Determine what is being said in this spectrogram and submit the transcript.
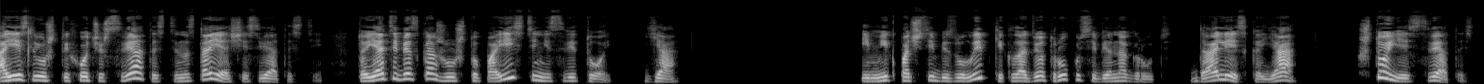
А если уж ты хочешь святости, настоящей святости, то я тебе скажу, что поистине святой я. И Мик почти без улыбки кладет руку себе на грудь. Да, Леська, я. Что есть святость?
